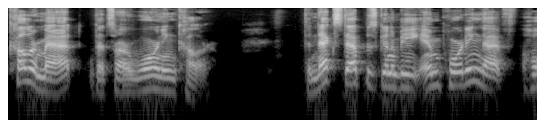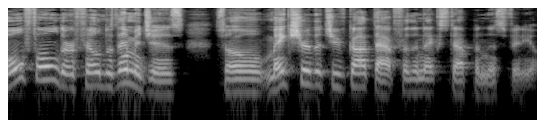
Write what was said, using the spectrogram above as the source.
color matte that's our warning color. The next step is going to be importing that whole folder filled with images. So make sure that you've got that for the next step in this video.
